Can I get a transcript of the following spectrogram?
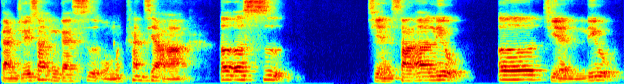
感觉上应该是。我们看一下啊，二二四减三二六，二减六。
